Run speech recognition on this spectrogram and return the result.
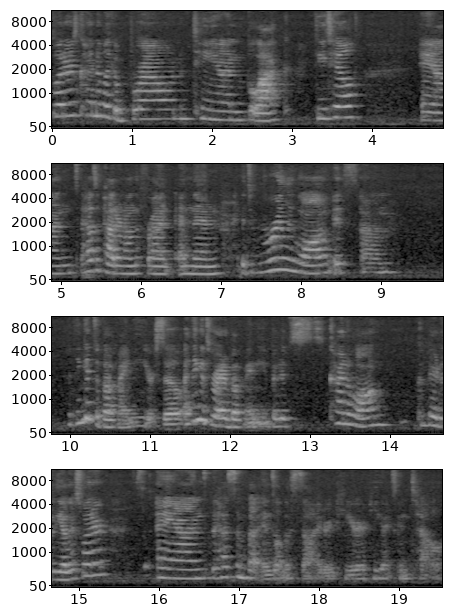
sweater is kind of like a brown, tan, black detailed and it has a pattern on the front and then it's really long. It's, um, I think it's above my knee or so. I think it's right above my knee, but it's kind of long compared to the other sweater. And it has some buttons on the side right here, if you guys can tell.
